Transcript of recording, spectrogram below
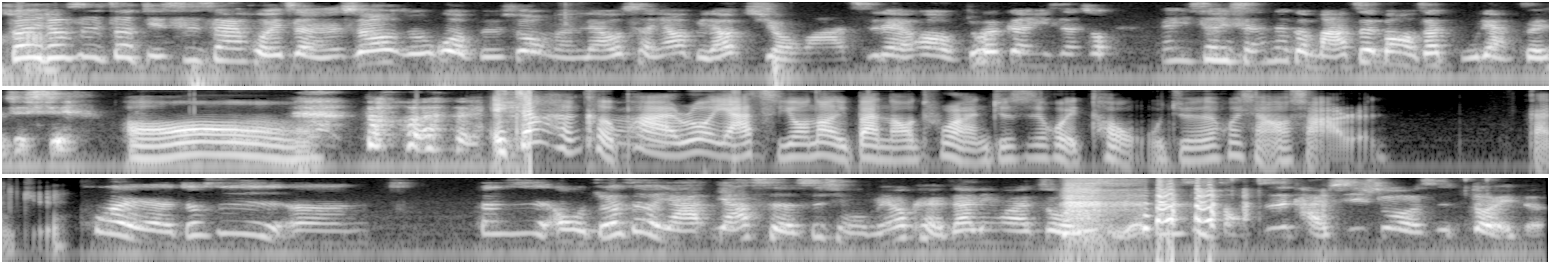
所以就是这几次在回诊的时候，如果比如说我们疗程要比较久啊之类的话，我就会跟医生说：“哎，医生医生，那个麻醉帮我再补两针，谢谢。”哦，对，哎，这样很可怕。如果牙齿用到一半，然后突然就是会痛，我觉得会想要杀人，感觉会的，就是嗯。但是我觉得这个牙牙齿的事情，我们又可以再另外做一集。但是总之，凯西说的是对的。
